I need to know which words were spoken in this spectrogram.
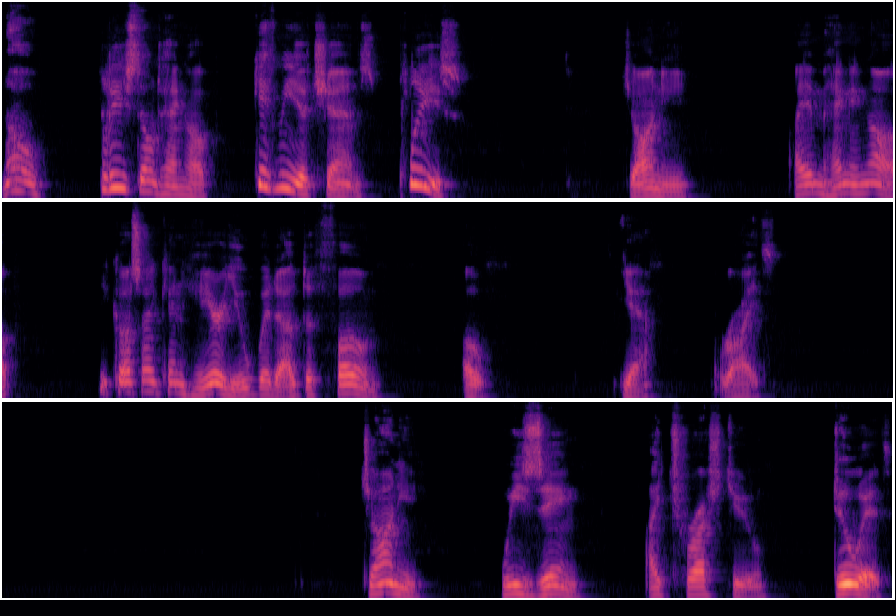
No, please don't hang up. Give me a chance, please. Johnny, I am hanging up because I can hear you without the phone. Oh, yeah, right. Johnny, we zing. I trust you. Do it.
